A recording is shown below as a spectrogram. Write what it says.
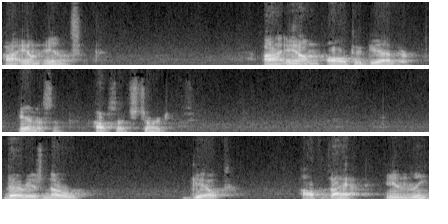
I am innocent. I am altogether innocent of such charges. There is no guilt of that in me.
